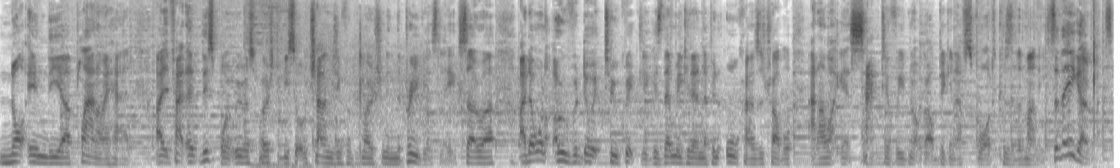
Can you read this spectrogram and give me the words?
not in the uh, plan I had. I, in fact, at this point, we were supposed to be sort of challenging for promotion in the previous league. So uh, I don't want to overdo it too quickly because then we could end up in all kinds of trouble and I might get sacked if we've not got a big enough squad because of the money. So there you go, guys.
